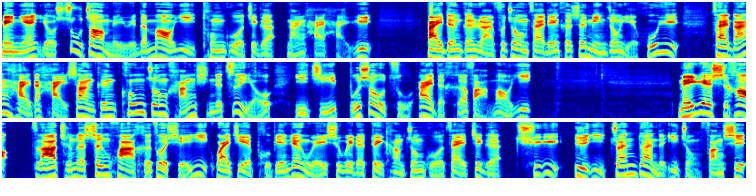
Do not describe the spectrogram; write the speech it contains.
每年有数兆美元的贸易通过这个南海海域。拜登跟阮富仲在联合声明中也呼吁，在南海的海上跟空中航行的自由以及不受阻碍的合法贸易。每月十号达成了深化合作协议，外界普遍认为是为了对抗中国在这个区域日益专断的一种方式。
